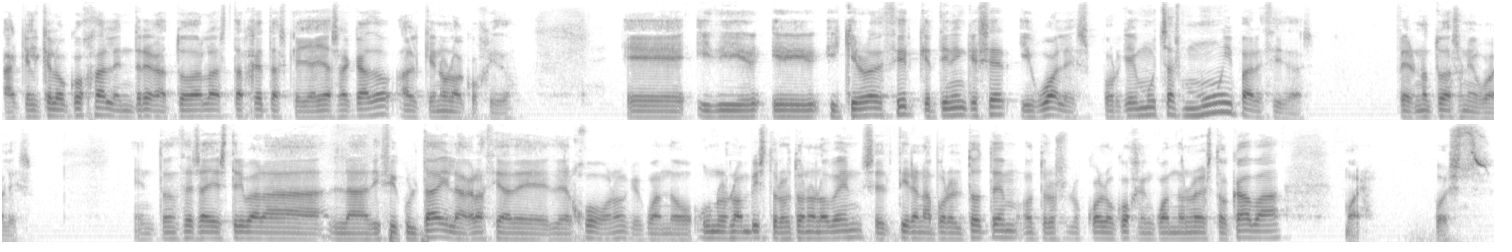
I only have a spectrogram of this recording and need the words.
aquel que lo coja le entrega todas las tarjetas que ya haya sacado al que no lo ha cogido. Eh, y, quiero decir que tienen que ser iguales, porque hay muchas muy parecidas, pero no todas son iguales. Entonces ahí estriba la, dificultad y la gracia del juego, ¿no? que cuando unos lo han visto, los otros no lo ven, se tiran a por el tótem, otros lo, lo cogen cuando no les tocaba. Bueno, pues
